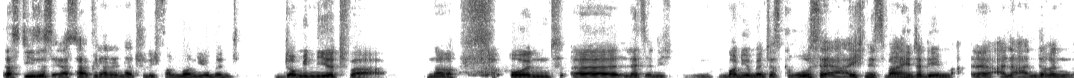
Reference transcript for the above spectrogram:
dass dieses erste Halbfinale natürlich von Monument dominiert war. Ne? Und äh, letztendlich Monument das große Ereignis war, hinter dem äh, alle anderen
